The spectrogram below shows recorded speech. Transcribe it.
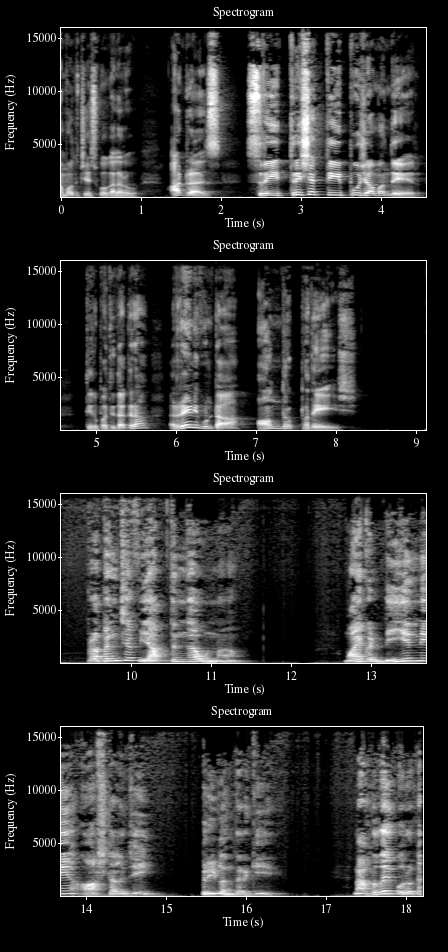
నమోదు చేసుకోగలరు. అడ్రస్ శ్రీ త్రిశక్తి పూజా మందిర్ తిరుపతి దగ్గర రేణిగుంట ఆంధ్రప్రదేశ్. ప్రపంచవ్యాప్తంగా ఉన్న మా యొక్క డిఎన్ఏ ఆస్ట్రాలజీ ప్రియులందరికీ నా హృదయపూర్వక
